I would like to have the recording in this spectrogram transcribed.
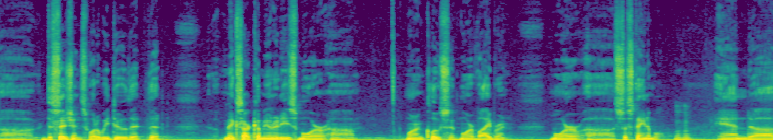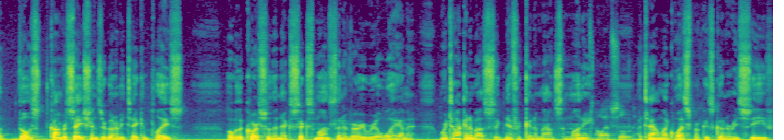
uh, decisions? What do we do that that makes our communities more um more inclusive, more vibrant, more uh, sustainable? And uh, those conversations are going to be taking place over the course of the next six months in a very real way. I mean, we're talking about significant amounts of money. Oh, absolutely. A town like Westbrook is going to receive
